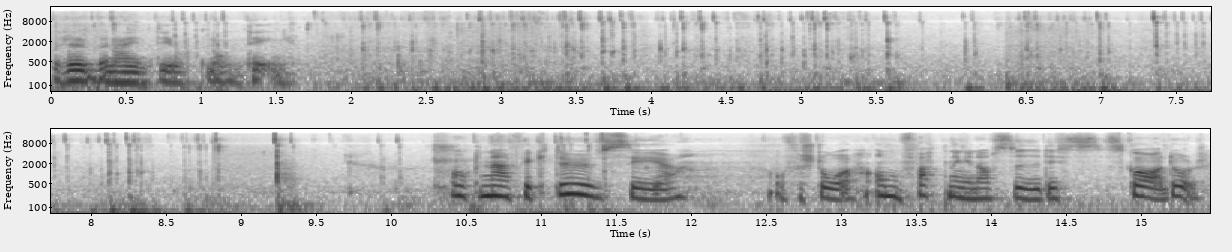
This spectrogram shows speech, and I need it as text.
Ruben har inte gjort någonting. Och när fick du se och förstå omfattningen av Siris skador,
